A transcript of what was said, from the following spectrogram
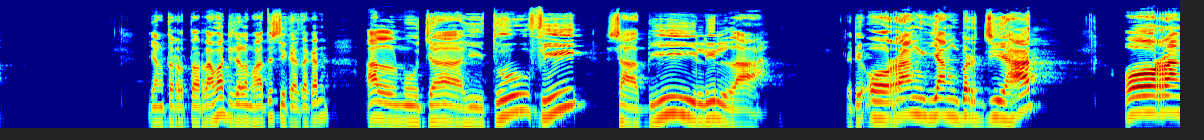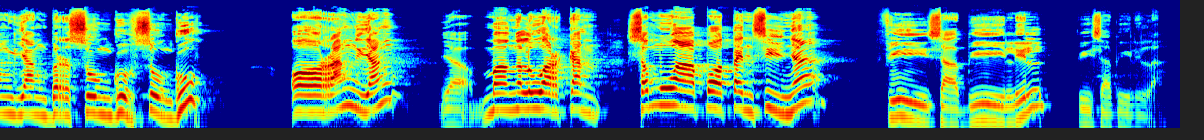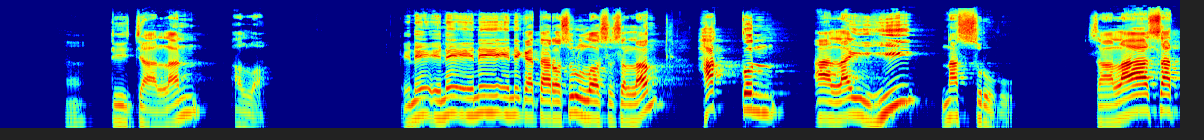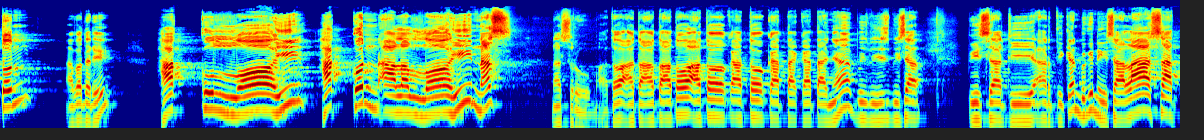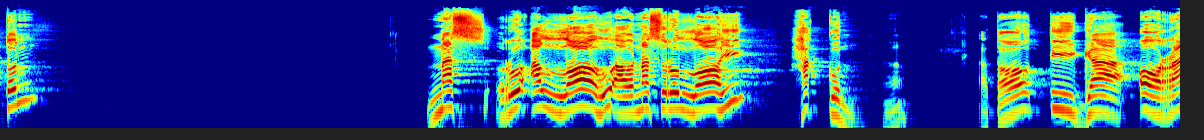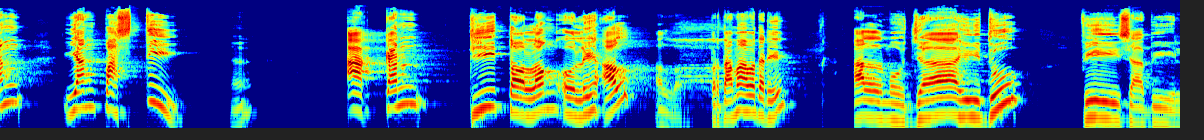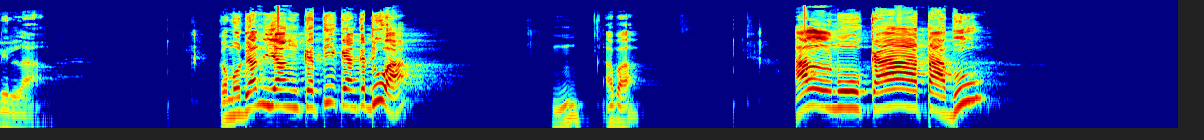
Yang terutama di dalam hadis dikatakan al mujahidu fi sabilillah. Jadi orang yang berjihad, orang yang bersungguh-sungguh, orang yang ya mengeluarkan semua potensinya fisabilil fisabilillah. Di jalan Allah. Ini ini ini ini kata Rasulullah SAW hakun alaihi nasruhu. Salah satun apa tadi? Hakullahi hakun alallahi nas nasrum atau atau atau atau atau atau kata-katanya bisa bisa diartikan begini salah satun nasru Allahu atau nasrullahi hakun. Ya. Atau tiga orang yang pasti ya, akan ditolong oleh Allah. Pertama apa tadi? Al mujahidu fi sabilillah. Kemudian yang ketiga yang kedua Hmm, apa? Al mukatabu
